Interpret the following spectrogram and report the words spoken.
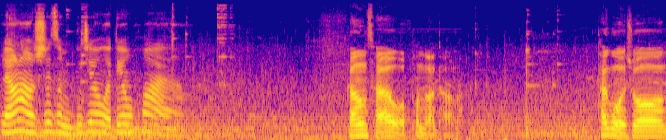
梁老师怎么不接我电话呀？刚才我碰到他了，他跟我说，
